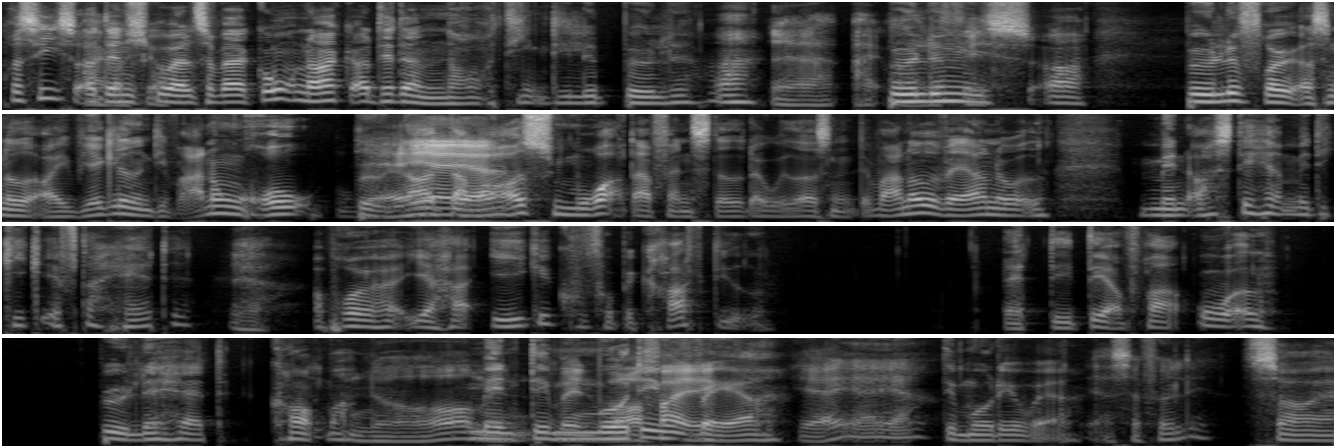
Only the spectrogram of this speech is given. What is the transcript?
Præcis, og Ej, den skulle altså være god nok, og det der, nå, din lille bølle, ah, Ja, ej, bøllemis og bøllefrø og sådan noget. Og i virkeligheden, de var nogle rå bøller. Ja, ja, Der ja. var også mor, der fandt sted derude og sådan. Det var noget værre noget. Men også det her med, at de gik efter hatte. Ja. Og prøv at høre, jeg har ikke kunne få bekræftet, at det er derfra ordet bøllehat kommer. Nå, men, men det men må det jo ikke? være. Ja, ja, ja. Det må det jo være. Ja, selvfølgelig. Så øh,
